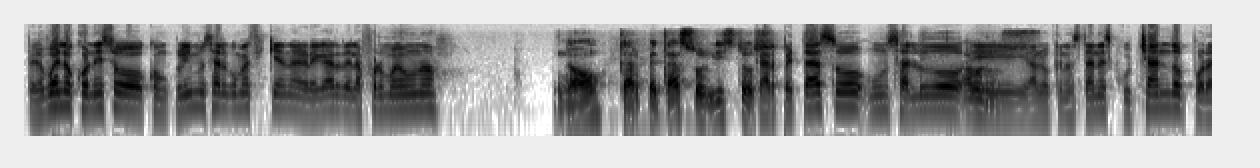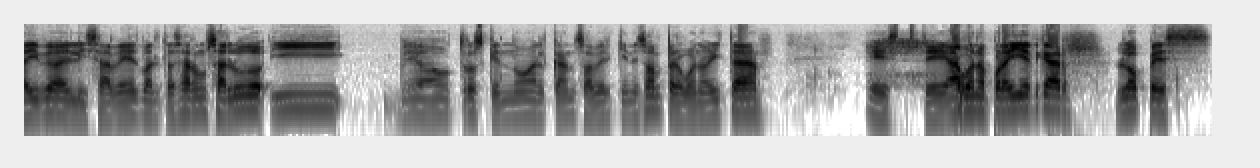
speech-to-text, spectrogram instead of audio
Pero bueno, con eso concluimos. ¿Algo más que quieran agregar de la Fórmula 1? No, carpetazo, listos. Carpetazo, un saludo eh, a lo que nos están escuchando. Por ahí veo a Elizabeth Baltasar, un saludo. Y veo a otros que no alcanzo a ver quiénes son. Pero bueno, ahorita. Este, ah, bueno, por ahí Edgar López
